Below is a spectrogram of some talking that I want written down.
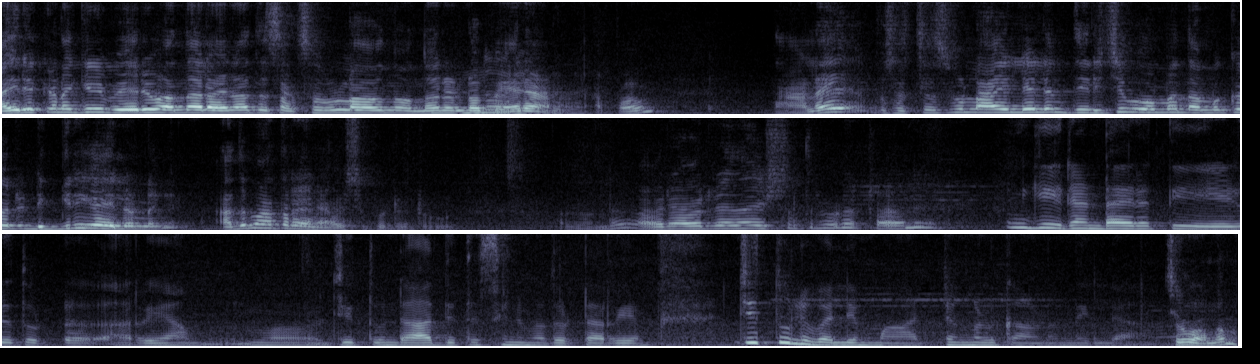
ആയിരക്കണക്കിന് പേര് വന്നാൽ അതിനകത്ത് സക്സസ്ഫുൾ ആകുന്ന ഒന്നോ രണ്ടോ പേരാണ്. അപ്പം നാളെ സക്സസ്ഫുൾ ആയില്ലെങ്കിലും തിരിച്ചു പോകുമ്പോൾ നമുക്കൊരു ഡിഗ്രി കയ്യിലുണ്ടെങ്കിൽ അത് മാത്രമേ ഞാൻ ആവശ്യപ്പെട്ടിട്ടുള്ളൂ. അതുകൊണ്ട് അവരവരുടേതായ ഇഷ്ടത്തിലൂടെ ട്രാവൽ ചെയ്യും. എനിക്ക് രണ്ടായിരത്തി ഏഴ് തൊട്ട് അറിയാം ജിത്തുവിന്റെ ആദ്യത്തെ സിനിമ തൊട്ട് അറിയാം. ജിത്തുവിൽ വലിയ മാറ്റങ്ങൾ കാണുന്നില്ല. വണ്ണം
